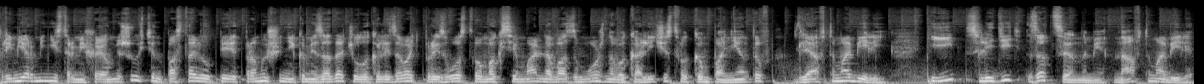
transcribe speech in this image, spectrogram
Премьер-министр Михаил Мишустин поставил перед промышленниками задачу локализовать производство максимально возможного количества компонентов для автомобилей и следить за ценами на автомобили.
